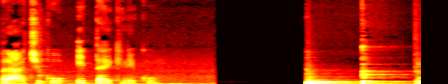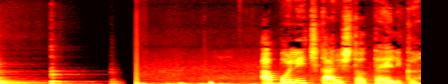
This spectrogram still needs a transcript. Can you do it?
prático e técnico. A política aristotélica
